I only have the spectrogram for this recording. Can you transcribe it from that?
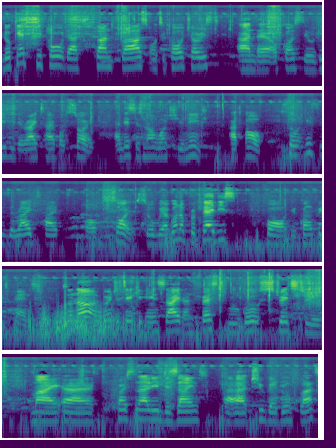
locate people that plant flowers, horticulturists, and uh, of course they will give you the right type of soil. And this is not what you need at all. So this is the right type of soil. So we are going to prepare this for the concrete pens. So now I'm going to take you inside and first we'll go straight to my uh, personally designed uh, two bedroom flat.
